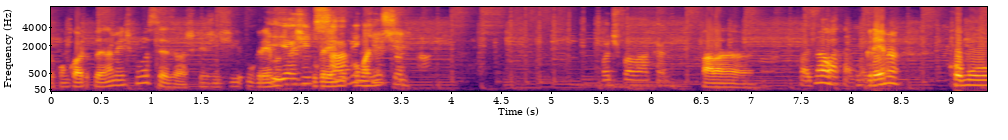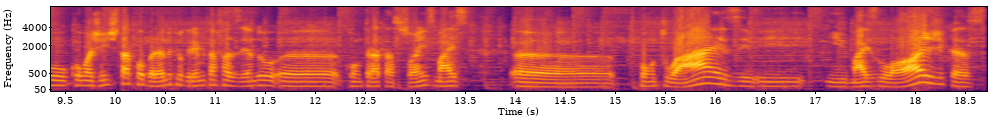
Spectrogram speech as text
Eu concordo plenamente com vocês. Eu acho que a gente, o Grêmio, e a gente o Grêmio sabe como a gente isso... Pode falar, cara. Fala. Pode Não, falar, cara. O Grêmio, como, como a gente está cobrando que o Grêmio está fazendo uh, contratações mais uh, pontuais e, e, e, mais lógicas,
